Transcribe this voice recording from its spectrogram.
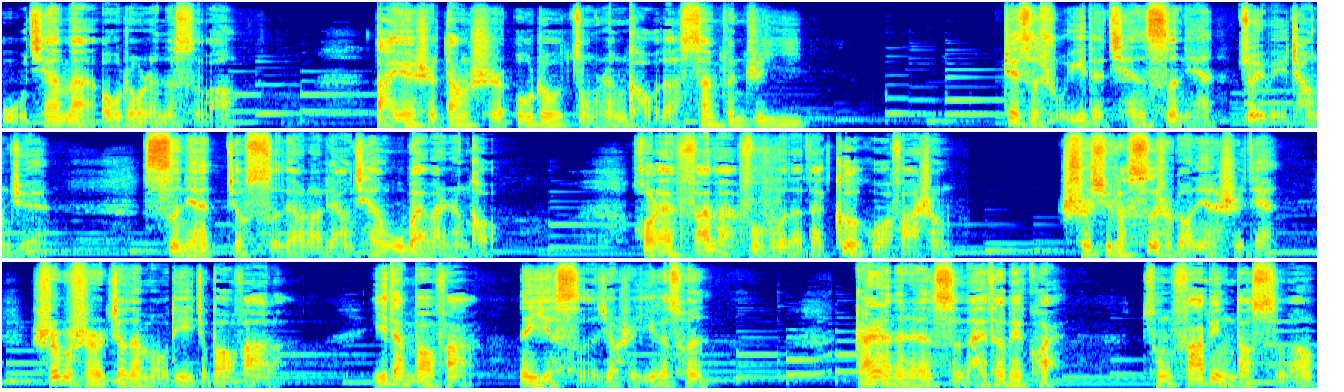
5000万欧洲人的死亡，大约是当时欧洲总人口的三分之一。这次鼠疫的前四年最为猖獗，四年就死掉了2500万人口。后来反反复复的在各国发生，持续了四十多年时间，时不时就在某地就爆发了。一旦爆发，那一死就是一个村，感染的人死的还特别快，从发病到死亡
